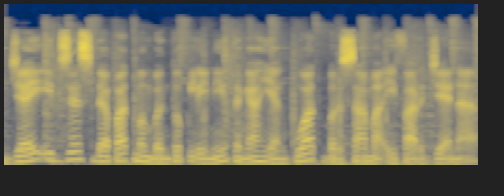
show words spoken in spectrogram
Jay Idzes dapat membentuk lini tengah yang kuat bersama Ivar Jenner.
